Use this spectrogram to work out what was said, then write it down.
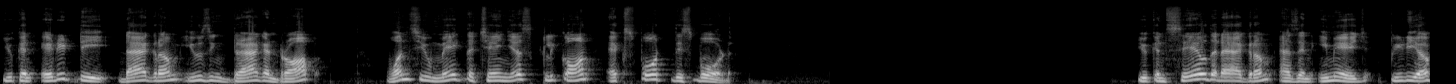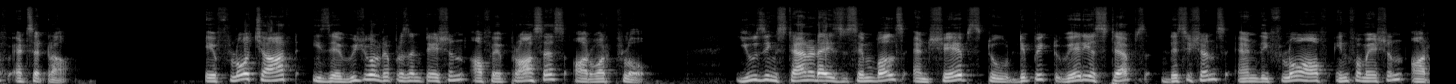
You can edit the diagram using drag and drop. Once you make the changes, click on Export this board. You can save the diagram as an image, PDF, etc. A flowchart is a visual representation of a process or workflow. Using standardized symbols and shapes to depict various steps, decisions, and the flow of information or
